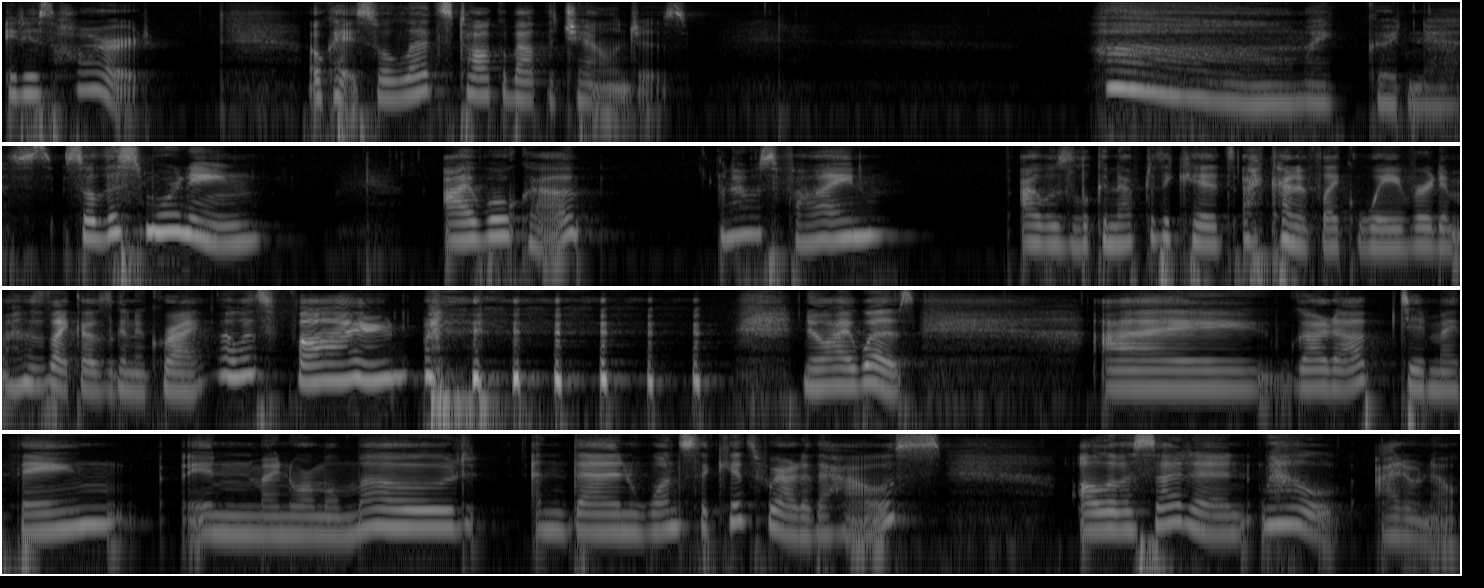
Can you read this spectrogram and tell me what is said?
It is hard. Okay, so let's talk about the challenges. Oh my goodness. So this morning, I woke up and I was fine. I was looking after the kids. I kind of like wavered. him. I was like I was going to cry. I was fine. no, I was. I got up, did my thing in my normal mode. And then once the kids were out of the house, all of a sudden, well, I don't know,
